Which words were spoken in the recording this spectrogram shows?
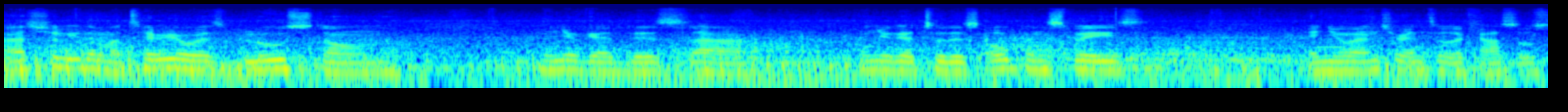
actually the material is bluestone. Then you get this, uh, then you get to this open space and you enter into the castle's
